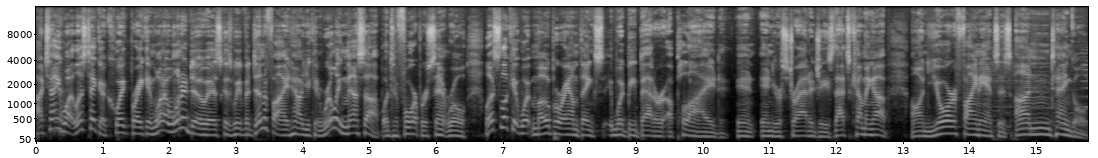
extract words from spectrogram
I tell you what, let's take a quick break, and what I want to do is because we've identified how you can really mess up with the four percent rule. Let's look at what Mo Param thinks would be better applied in in your strategies. That's coming up on your finances untangled.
